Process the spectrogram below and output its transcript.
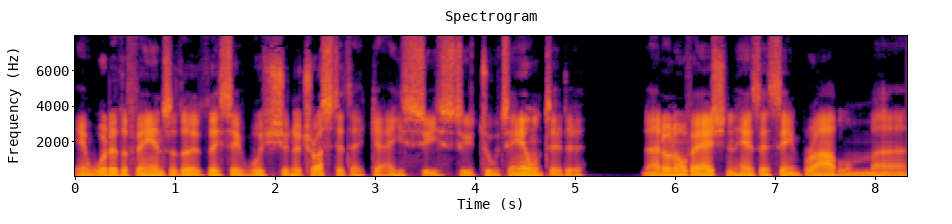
And what are the fans of the, they say, well, you shouldn't have trusted that guy. He's, he's too, too talented. Now, I don't know if Ashton has that same problem, uh,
